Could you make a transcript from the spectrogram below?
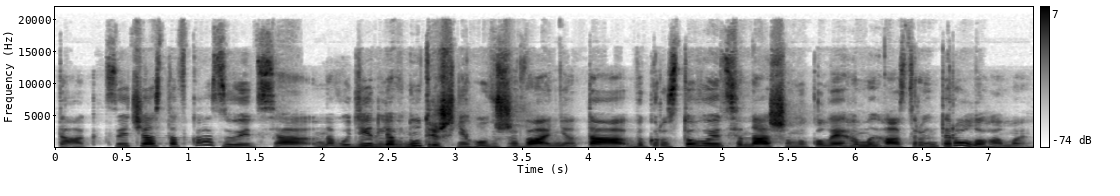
Так, це часто вказується на воді для внутрішнього вживання та використовується нашими колегами-гастроентерологами.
